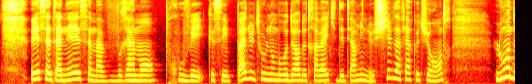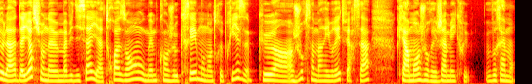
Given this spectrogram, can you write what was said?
et cette année, ça m'a vraiment prouvé que c'est pas du tout le nombre d'heures de travail qui détermine le chiffre d'affaires que tu rentres. Loin de là. D'ailleurs, si on m'avait dit ça il y a trois ans, ou même quand je crée mon entreprise, qu'un un jour ça m'arriverait de faire ça, clairement, j'aurais jamais cru. Vraiment.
